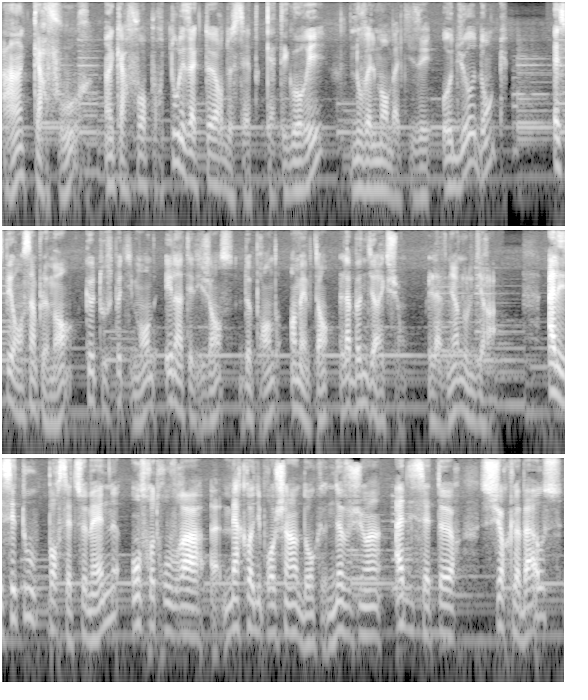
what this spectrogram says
à un carrefour, un carrefour pour tous les acteurs de cette catégorie, nouvellement baptisée audio donc. Espérons simplement que tout ce petit monde ait l'intelligence de prendre en même temps la bonne direction. L'avenir nous le dira. Allez, c'est tout pour cette semaine. On se retrouvera euh, mercredi prochain, donc 9 juin à 17h sur Clubhouse.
